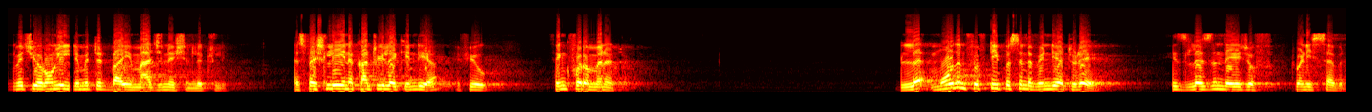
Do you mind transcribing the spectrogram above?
in which you're only limited by imagination, literally. Especially in a country like India, if you think for a minute, more than 50% of India today is less than the age of 27.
